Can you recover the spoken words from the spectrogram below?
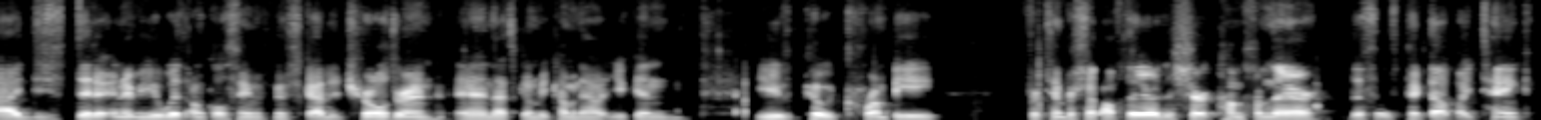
I just did an interview with Uncle Sam's Misguided Children, and that's going to be coming out. You can use code Crumpy for 10% off there. The shirt comes from there. This was picked up by Tank.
